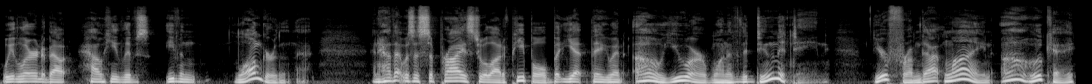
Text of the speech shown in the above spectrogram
we learn about how he lives even longer than that and how that was a surprise to a lot of people. But yet they went, Oh, you are one of the Dunedain. You're from that line. Oh, okay.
